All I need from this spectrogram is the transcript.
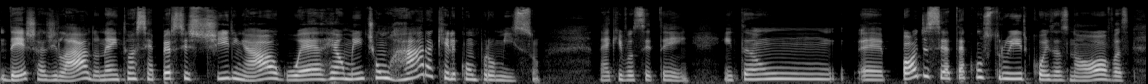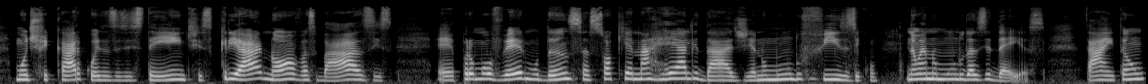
deixa de lado, né? Então, assim, é persistir em algo, é realmente honrar aquele compromisso. né, que você tem. Então, é, pode ser até construir coisas novas, modificar coisas existentes, criar novas bases, é, promover mudanças, só que é na realidade, é no mundo físico, não é no mundo das ideias, tá? Então,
